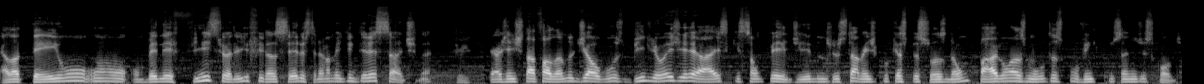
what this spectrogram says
ela tem um, um, um, benefício ali financeiro extremamente interessante, né? Sim. E a gente está falando de alguns bilhões de reais que são perdidos justamente porque as pessoas não pagam as multas com 20% de desconto.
